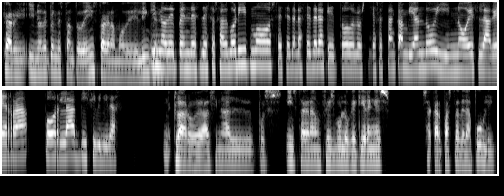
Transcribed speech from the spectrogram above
Claro, y, y, no dependes tanto de Instagram o de LinkedIn. Y no dependes de esos algoritmos, etcétera, etcétera, que todos los días están cambiando y no es la guerra por la visibilidad. Claro, al final, pues Instagram, Facebook lo que quieren es sacar pasta de la publi.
